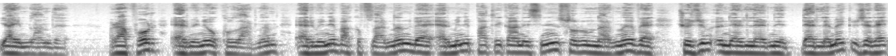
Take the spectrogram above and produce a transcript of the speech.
yayımlandı. Rapor Ermeni okullarının, Ermeni vakıflarının ve Ermeni patrikhanesinin sorunlarını ve çözüm önerilerini derlemek üzere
